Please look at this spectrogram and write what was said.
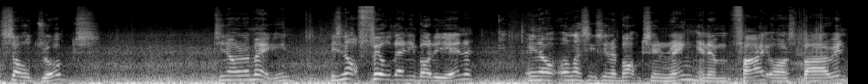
sold drugs. Do you know what I mean? He's not filled anybody in, you know, unless it's in a boxing ring, in a fight or sparring.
